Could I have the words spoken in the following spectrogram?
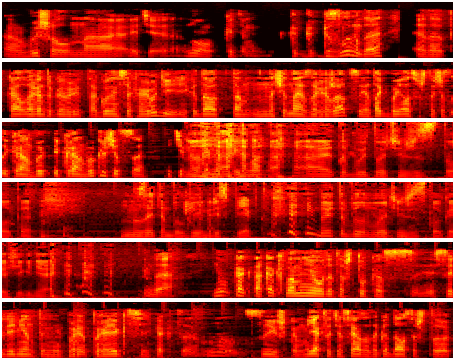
э, вышел на эти, ну, к этим, к, к- злым, да, этот Кайл Ренту говорит огонь из всех орудий, и когда вот там начинает заряжаться, я так боялся, что сейчас экран, вы- экран выключится, и типа конец фильма. Это будет очень жестоко. Но за это был бы им респект. Но это было бы очень жестокая фигня. Да. Ну, как, а как во мне вот эта штука с, с элементами про- проекции как-то, ну, слишком. Я, кстати, сразу догадался, что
